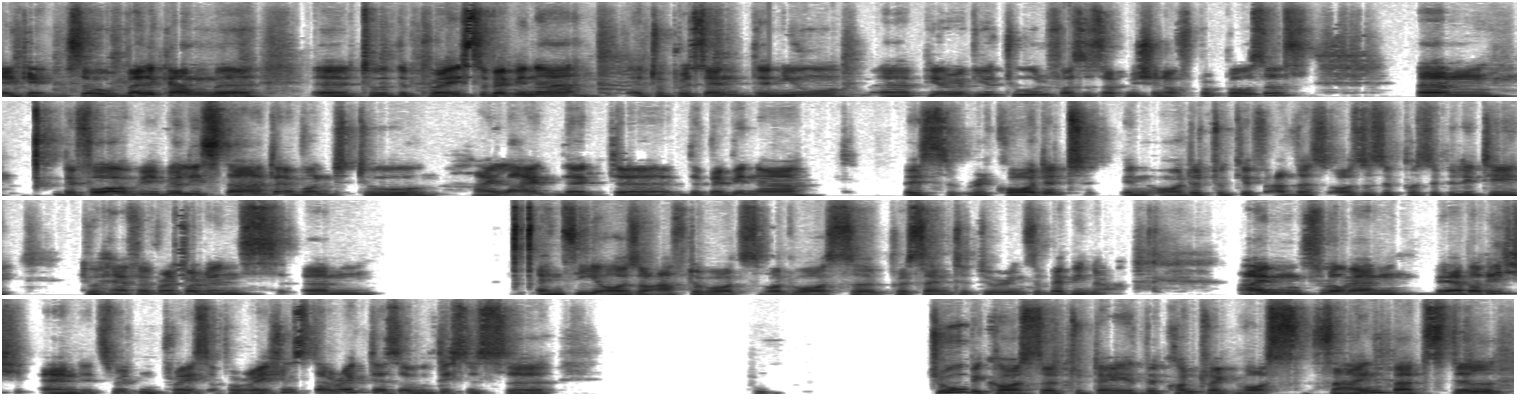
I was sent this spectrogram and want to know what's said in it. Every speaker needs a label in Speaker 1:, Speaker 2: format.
Speaker 1: again. So welcome uh, uh, to the PRACE webinar uh, to present the new uh, peer review tool for the submission of proposals. Um, before we really start, I want to highlight that uh, the webinar is recorded in order to give others also the possibility to have a reference um, and see also afterwards what was uh, presented during the webinar. I'm Florian Berberich and it's written PRACE Operations Director. So this is uh, true because uh, today the contract was signed, but still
